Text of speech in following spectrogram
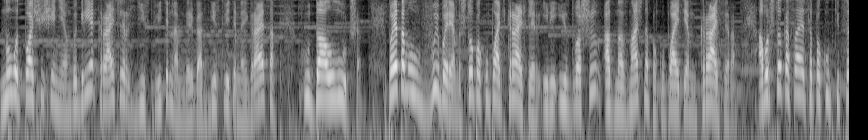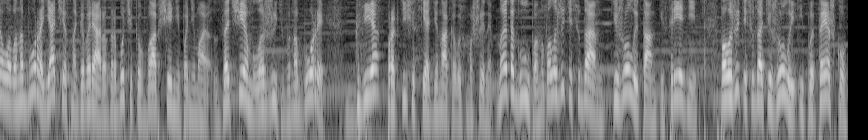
но вот по ощущениям в игре Крайслер действительно, ребят, действительно играется куда лучше. Поэтому в выборе, что покупать Крайслер или из 2 шин, однозначно покупайте Крайслера. А вот что касается покупки целого набора, я, честно говоря, разработчиков вообще не понимаю. Зачем ложить в наборы две практически одинаковых машины? Но это глупо, ну положите сюда тяжелые танки, средний, Положите сюда тяжелый и ПТшку.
